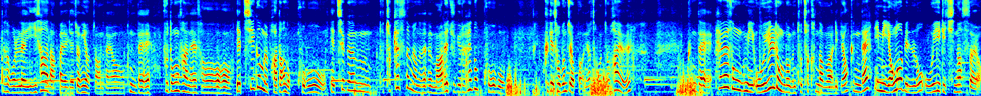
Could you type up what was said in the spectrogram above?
그래서 원래 이사 나갈 예정이었잖아요. 근데 부동산에서 예치금을 받아놓고 예치금 도착했으면 말해주기로 해놓고 그게 저번 주였거든요. 저번 주 화요일. 근데 해외 송금이 5일 정도면 도착한단 말이죠. 근데 이미 영업일로 5일이 지났어요.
